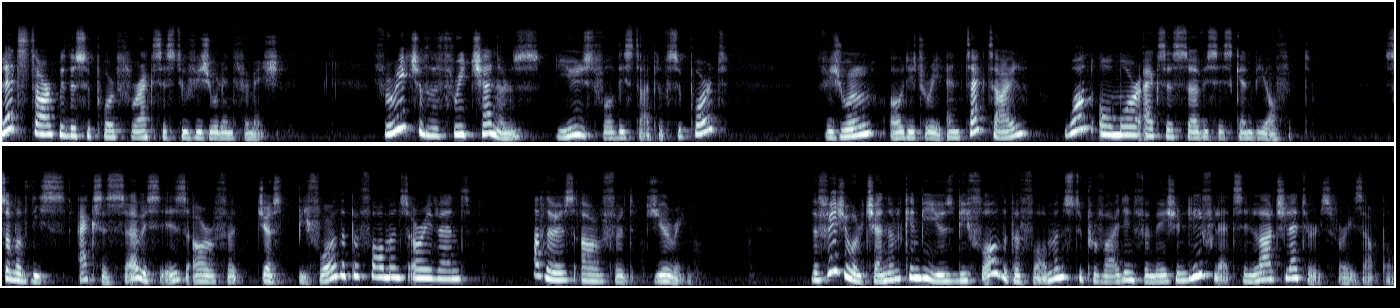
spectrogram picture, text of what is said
Let's start with the support for access to visual information. For each of the three channels used for this type of support, visual, auditory, and tactile, one or more access services can be offered. Some of these access services are offered just before the performance or event, others are offered during. The visual channel can be used before the performance to provide information leaflets in large letters, for example.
